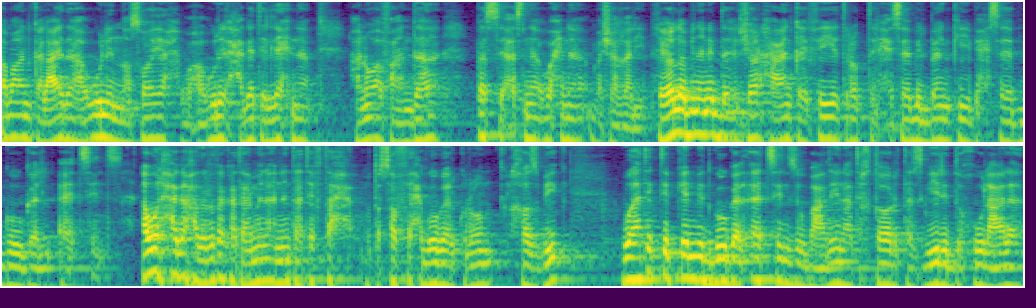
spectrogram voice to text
طبعا كالعادة هقول النصايح وهقول الحاجات اللي إحنا هنقف عندها بس أثناء وإحنا ما شغالين فيلا بينا نبدأ الشرح عن كيفية ربط الحساب البنكي بحساب جوجل آدسنس. أول حاجة حضرتك هتعملها إن أنت هتفتح متصفح جوجل كروم الخاص بيك وهتكتب كلمة جوجل آدسنس وبعدين هتختار تسجيل الدخول على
